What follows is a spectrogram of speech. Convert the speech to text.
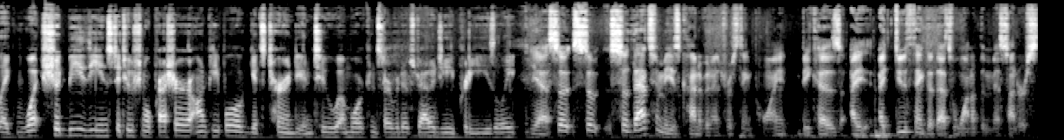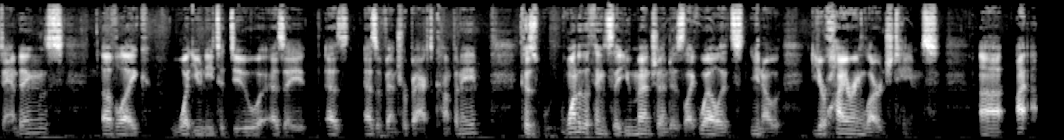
like what should be the institutional pressure on people gets turned into a more conservative strategy pretty easily. Yeah, so so so that to me is kind of an interesting point because I I do think that that's one of the misunderstandings of like what you need to do as a as as a venture backed company because one of the things that you mentioned is like well it's you know you're hiring large teams. Uh, I,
